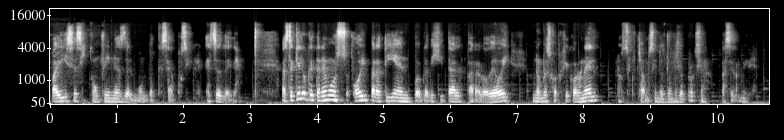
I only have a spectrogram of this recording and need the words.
países y confines del mundo que sea posible. Esa es la idea. Hasta aquí lo que tenemos hoy para ti en Puebla Digital para lo de hoy. Mi nombre es Jorge Coronel. Nos escuchamos y nos vemos la próxima. Pásenlo muy bien.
